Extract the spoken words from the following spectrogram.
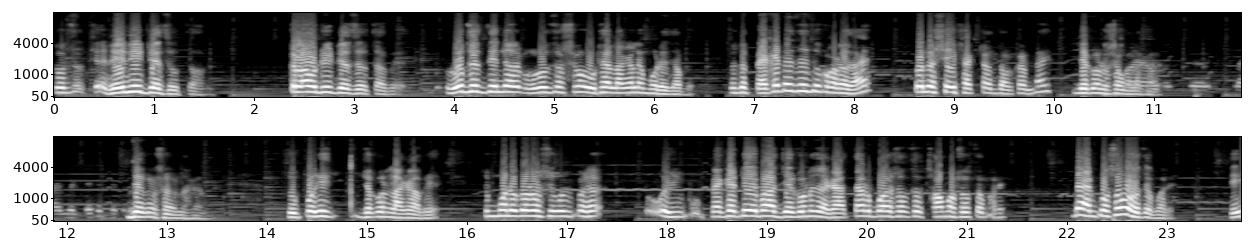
তো রেনি ডেজ হতে হবে ক্লাউডি ডেজ হতে হবে। রোদের দিনে রোদের সময় উঠে লাগালে মরে যাবে। কিন্তু প্যাকেটে যদি করা যায়, তাহলে সেই ফ্যাক্টর দরকার নাই, যে কোনো সময় লাগানো যে কোনো সময় লাগাবে। সুপারি যখন লাগাবে মনে করো ওই প্যাকেটে বা যে কোনো জায়গায় তার বয়স হয়তো ছ মাস হতে পারে, বা এক বছরও হতে পারে। এই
